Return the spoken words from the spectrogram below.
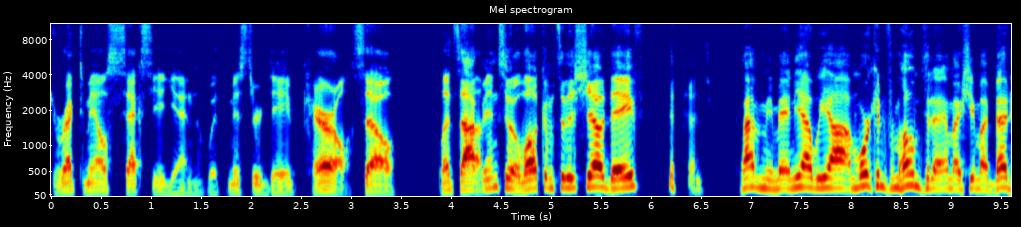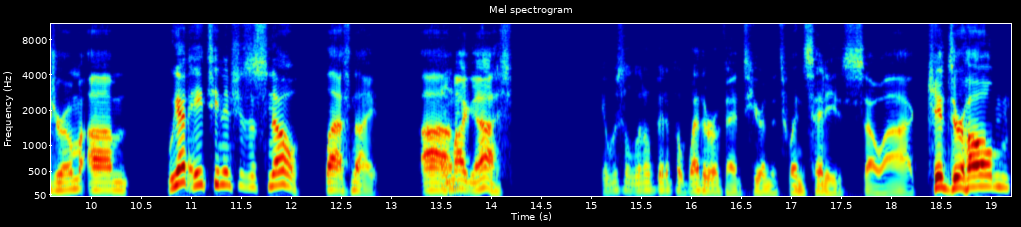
direct mail sexy again with Mr. Dave Carroll? So let's hop uh, into it. Welcome to the show, Dave. having me, man. Yeah, we. Uh, I'm working from home today. I'm actually in my bedroom. Um, we had 18 inches of snow last night. Um, oh my gosh! It was a little bit of a weather event here in the Twin Cities. So uh, kids are home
